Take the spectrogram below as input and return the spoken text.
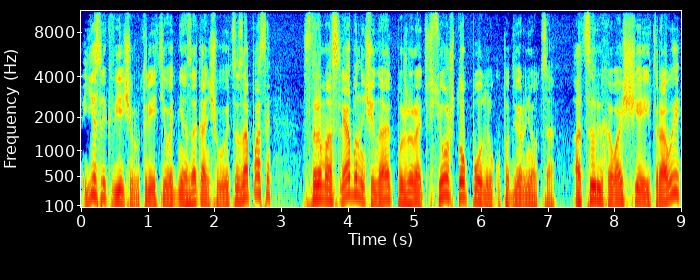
Если к вечеру третьего дня заканчиваются запасы, стромослябы начинают пожирать все, что под руку подвернется, от сырых овощей и травы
